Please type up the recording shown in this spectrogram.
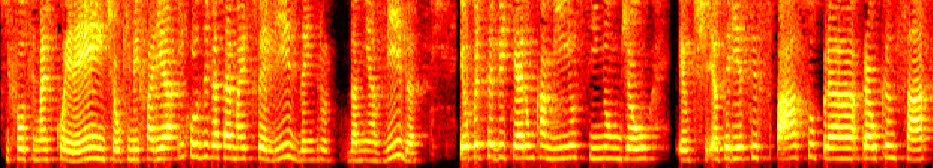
que fosse mais coerente ou que me faria, inclusive, até mais feliz dentro da minha vida, eu percebi que era um caminho, sim, onde eu, eu, eu teria esse espaço para alcançar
